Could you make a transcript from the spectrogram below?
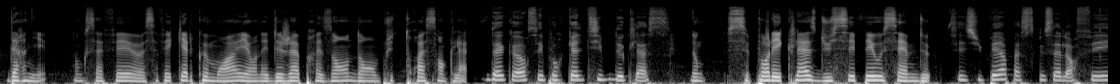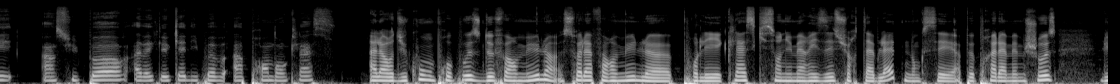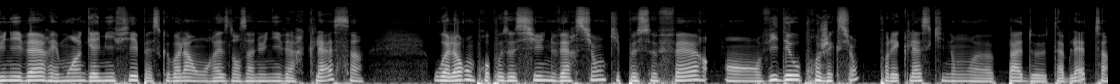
dernier. Donc, ça fait, euh, ça fait quelques mois et on est déjà présent dans plus de 300 classes. D'accord, c'est pour quel type de classe? Donc, c'est pour les classes du CP au CM2. C'est super parce que ça leur fait un support avec lequel ils peuvent apprendre en classe? Alors, du coup, on propose deux formules. Soit la formule euh, pour les classes qui sont numérisées sur tablette, donc c'est à peu près la même chose. L'univers est moins gamifié parce que voilà, on reste dans un univers classe. Ou alors, on propose aussi une version qui peut se faire en vidéoprojection pour les classes qui n'ont euh, pas de tablette.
